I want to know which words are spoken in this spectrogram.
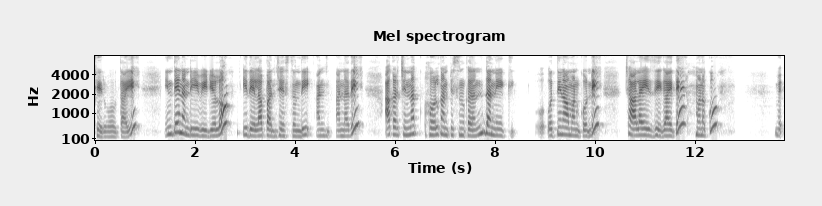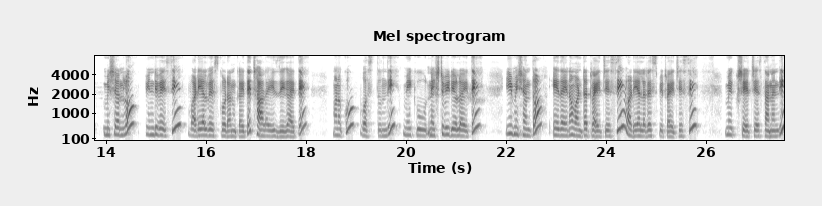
చేరువవుతాయి. ఇంతేనండి ఈ వీడియోలో ఇది ఎలా పనిచేస్తుంది అన్ అన్నది. అక్కడ చిన్న హోల్ కనిపిస్తుంది కదండి దాన్ని ఒత్తినామనుకోండి చాలా ఈజీగా అయితే మనకు మిషన్లో పిండి వేసి వడియాలు వేసుకోవడానికి అయితే చాలా ఈజీగా అయితే మనకు వస్తుంది. మీకు నెక్స్ట్ వీడియోలో అయితే ఈ మిషన్తో ఏదైనా వంట ట్రై చేసి వడియాల రెసిపీ ట్రై చేసి మీకు షేర్ చేస్తానండి.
